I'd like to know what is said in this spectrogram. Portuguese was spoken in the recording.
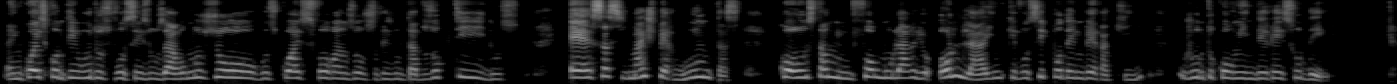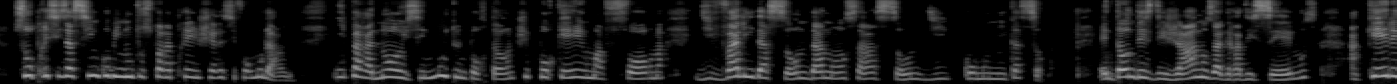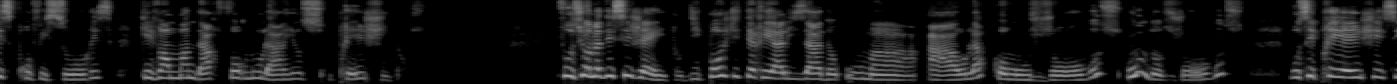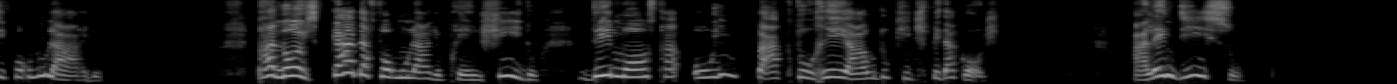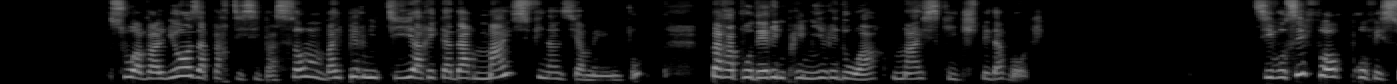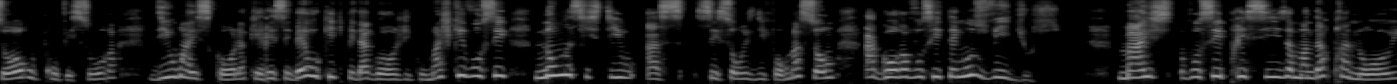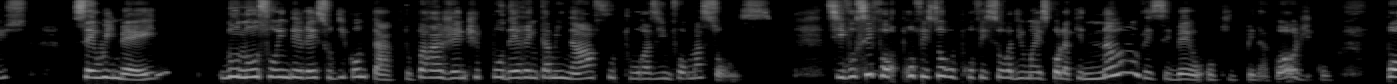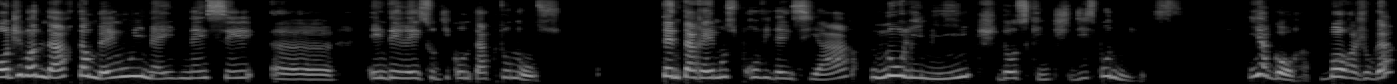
em quais conteúdos vocês usaram nos jogos, quais foram os resultados obtidos. Essas e mais perguntas constam em formulário online que vocês podem ver aqui, junto com o endereço dele. Só precisa cinco minutos para preencher esse formulário. E para nós é muito importante porque é uma forma de validação da nossa ação de comunicação. Então, desde já, nos agradecemos aqueles professores que vão mandar formulários preenchidos. Funciona desse jeito. Depois de ter realizado uma aula com os jogos, um dos jogos, você preenche esse formulário. Para nós, cada formulário preenchido demonstra o impacto real do kit pedagógico. Além disso, sua valiosa participação vai permitir arrecadar mais financiamento para poder imprimir e doar mais kits pedagógicos. Se você for professor ou professora de uma escola que recebeu o kit pedagógico, mas que você não assistiu às sessões de formação, agora você tem os vídeos. Mas você precisa mandar para nós seu e-mail no nosso endereço de contato para a gente poder encaminhar futuras informações. Se você for professor ou professora de uma escola que não recebeu o kit pedagógico, pode mandar também um e-mail nesse uh, endereço de contato nosso. Tentaremos providenciar no limite dos kits disponíveis. E agora, bora jogar?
